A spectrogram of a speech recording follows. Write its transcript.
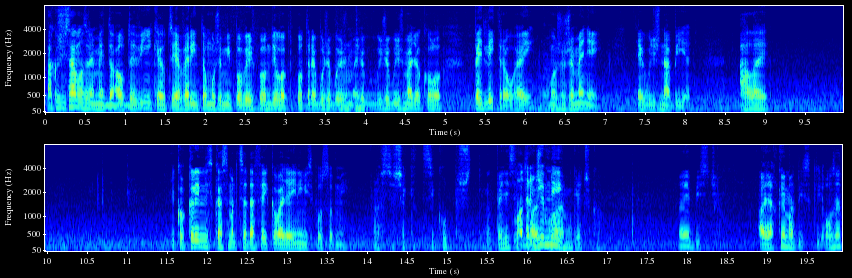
akože samozrejme, to auto je vynikajúce. Ja verím tomu, že mi povieš pondelok spotrebu, že budeš, že, že budeš mať okolo 5 litrov, hej? No. Možno, že menej, jak budeš nabíjať. Ale ako klinická smrť sa dá fejkovať aj inými spôsobmi. Proste však si kúp št- 53 Modré Jimny. AMGčko. Ej, bisťo. A jaké má disky? OZ?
